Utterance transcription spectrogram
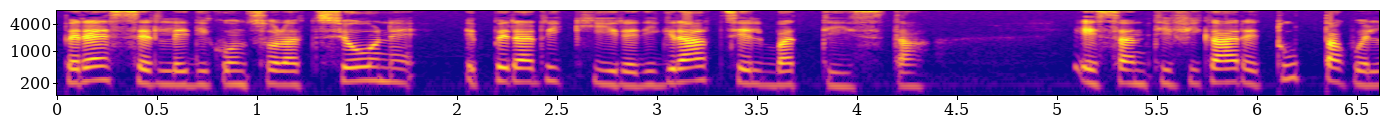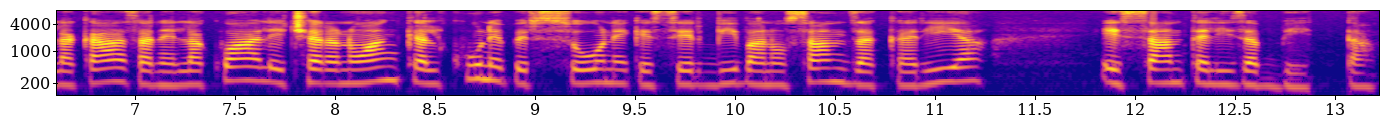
per esserle di consolazione e per arricchire di grazie il Battista e santificare tutta quella casa nella quale c'erano anche alcune persone che servivano San Zaccaria e Santa Elisabetta.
